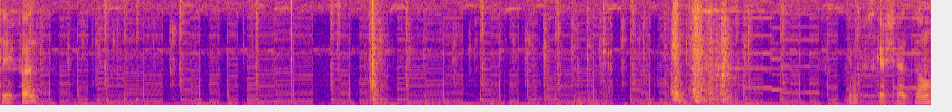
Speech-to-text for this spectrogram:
Téléphone. On peut se cacher là-dedans.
